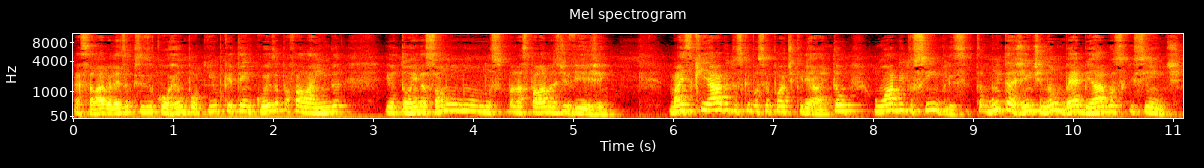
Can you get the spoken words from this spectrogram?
nessa live. Aliás, eu preciso correr um pouquinho porque tem coisa para falar ainda e eu estou ainda só no, no, nas palavras de Virgem. Mas que hábitos que você pode criar? Então, um hábito simples. Muita gente não bebe água suficiente.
